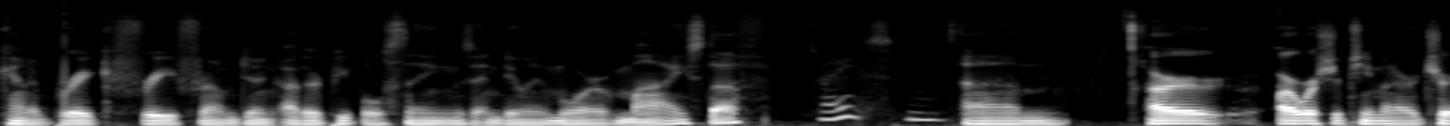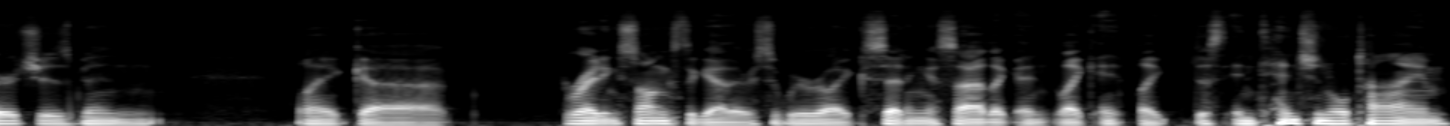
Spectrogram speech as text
kind of break free from doing other people's things and doing more of my stuff. Nice. Um, our our worship team at our church has been like uh, writing songs together. So we were like setting aside like an, like in- like this intentional time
